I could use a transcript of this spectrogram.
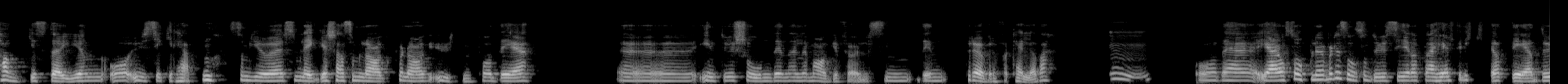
tankestøyen og usikkerheten som, gjør, som legger seg som lag på lag utenpå det uh, intuisjonen din eller magefølelsen din prøver å fortelle deg. Mm. Og det, jeg også opplever det sånn som du sier, at det er helt riktig at det du,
